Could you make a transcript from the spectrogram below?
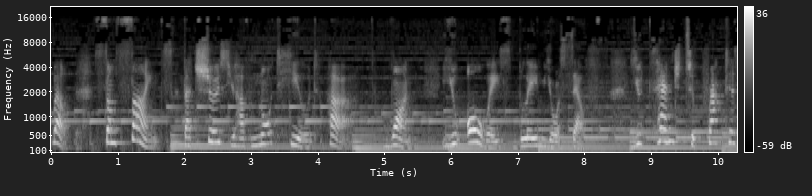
Well, some signs that shows you have not healed her. 1. You always blame yourself. You tend to practice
